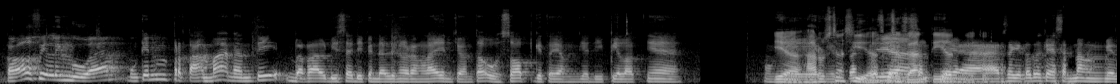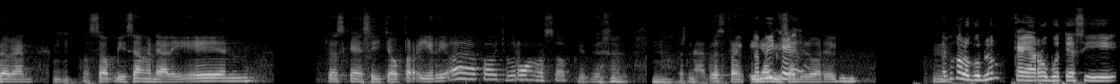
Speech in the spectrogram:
Kalau feeling gua mungkin pertama nanti bakal bisa dikendalin orang lain. Contoh Usop gitu yang jadi pilotnya. Iya, harusnya gitu sih ya, bisa kayak sen- gantian iya, gitu. harusnya kita tuh kayak senang gitu kan. Mm. Usop bisa ngendaliin. Terus kayak si Chopper iri, ah kau curang Usop gitu. Hmm. Terus nah terus Frankie-nya Tapi bisa kayak- di luar juga. Hmm. Tapi kalau gue bilang kayak robotnya si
